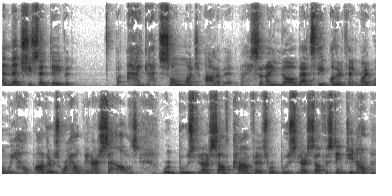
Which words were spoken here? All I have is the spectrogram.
And then she said, David, but I got so much out of it. And I said, I know that's the other thing, right? When we help others, we're helping ourselves. We're boosting our self confidence. We're boosting our self esteem. Do you know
